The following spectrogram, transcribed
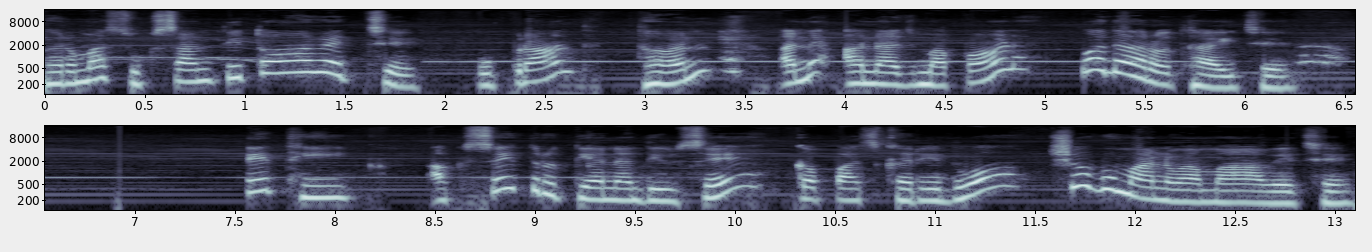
ઘરમાં સુખ શાંતિ તો આવે જ છે. ઉપરાંત ધન અને અનાજમાં પણ વધારો થાય છે. તેથી અક્ષય તૃતીયાના દિવસે કપાસ ખરીદવો શુભ માનવામાં આવે છે.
